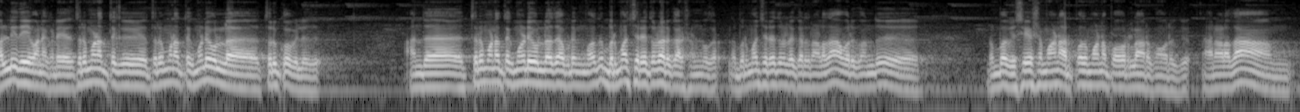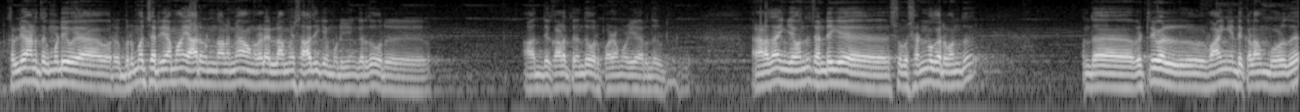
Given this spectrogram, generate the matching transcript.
வள்ளி தெய்வானை கிடையாது. திருமணத்துக்கு திருமணத்துக்கு முன்னாடி உள்ள திருக்கோவில் இது. அந்த திருமணத்துக்கு முன்னாடி உள்ளது அப்படிங்கும்போது பிரம்மச்சரியத்தோடு இருக்கார் சண்முகர். இந்த பிரம்மச்சரியத்தோடு இருக்கிறதுனால தான் அவருக்கு வந்து ரொம்ப விசேஷமான அற்புதமான பவர்லாம் இருக்கும் அவருக்கு. அதனால தான் கல்யாணத்துக்கு முன்னாடி ஒரு பிரம்மச்சரியமாக யார் இருந்தாலுமே அவங்களால எல்லாமே சாதிக்க முடியுங்கிறது ஒரு அந்த காலத்துலேருந்து ஒரு பழமொழியாக இருந்துகிட்டு இருக்கு. அதனால தான் இங்கே வந்து சண்டிகை சுப சண்முகர் வந்து அந்த வெற்றிவேல் வாங்கிட்டு கிளம்பும்பொழுது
